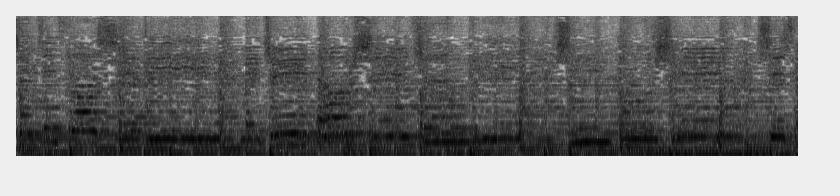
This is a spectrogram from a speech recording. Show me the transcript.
圣经所写的每句都是真理幸福是写下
